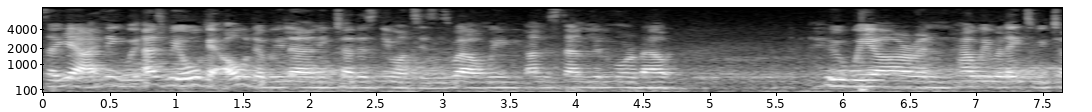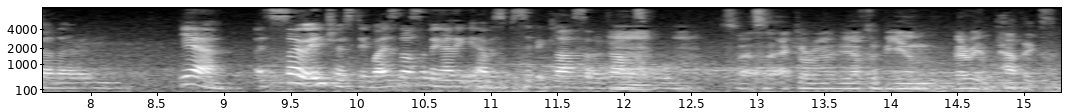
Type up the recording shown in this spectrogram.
So yeah, I think we, as we all get older, we learn each other's nuances as well. And we understand a little more about who we are and how we relate to each other. And yeah, it's so interesting, but it's not something I think you have a specific class at a drama school. So as an actor, you have to be a very empathic person.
